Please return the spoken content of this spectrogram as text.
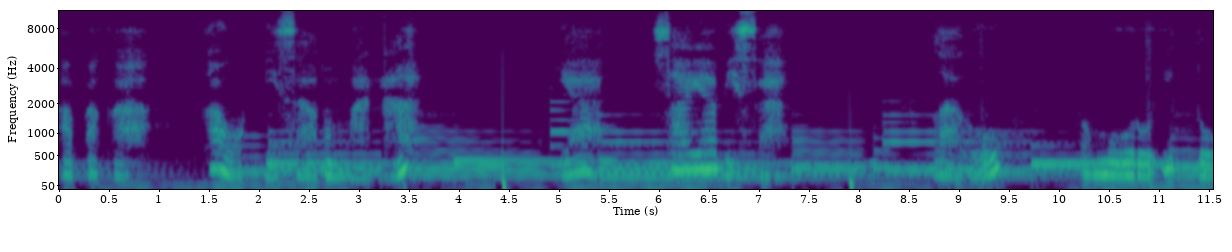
Apakah kau bisa memanah? Ya, saya bisa. Lalu pemburu itu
